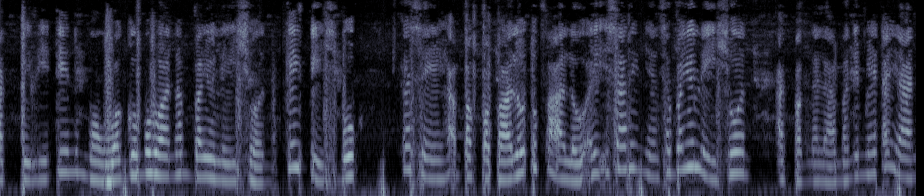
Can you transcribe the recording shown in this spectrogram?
at pilitin mo huwag gumawa ng violation kay Facebook. Kasi ang pagpapalo to follow ay isa rin yan sa violation. At pag nalaman ni Meta yan,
